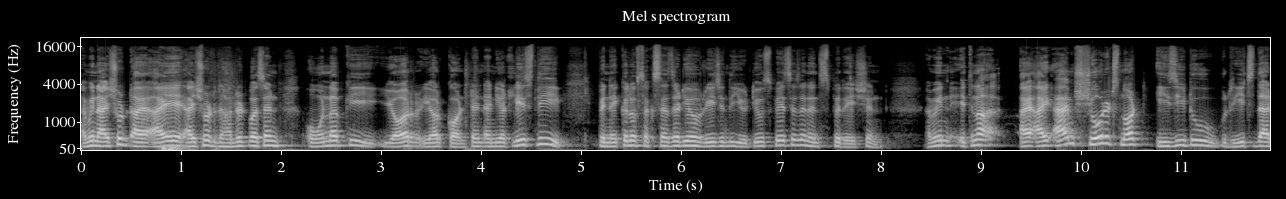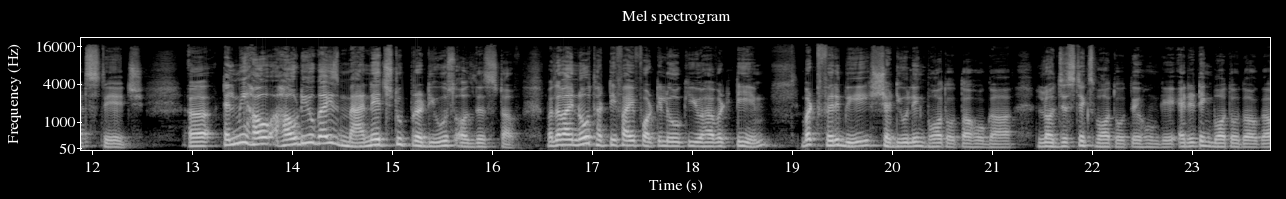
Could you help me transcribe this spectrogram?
I mean I should I I should hundred percent own up की your your content and at least the pinnacle of success that you have reach in the YouTube space is an inspiration I mean इतना I I I am sure it's not easy to reach that stage tell me how how do you guys manage to produce all this stuff मतलब I know thirty five forty लोगों की you have a team but फिर भी शेड्यूलिंग बहुत होता होगा लॉजिस्टिक्स बहुत होते होंगे एडिटिंग बहुत होता होगा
